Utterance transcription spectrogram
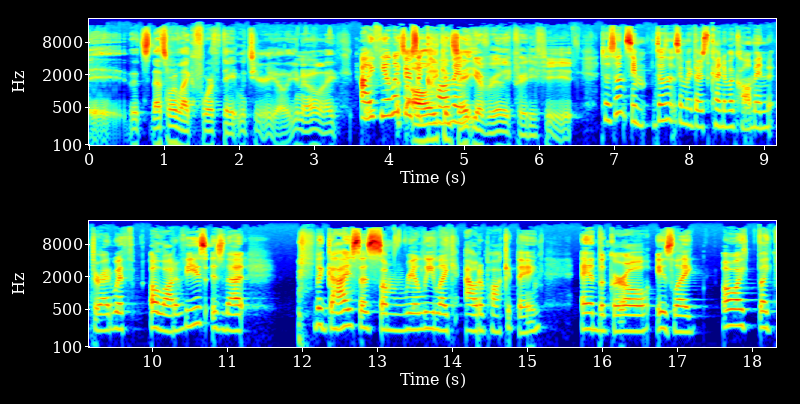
eh, that's that's more like fourth date material. You know, like I feel like there's all a you common can say. You have really pretty feet. doesn't seem doesn't seem like there's kind of a common thread with a lot of these is that the guy says some really like out of pocket thing and the girl is like oh i like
